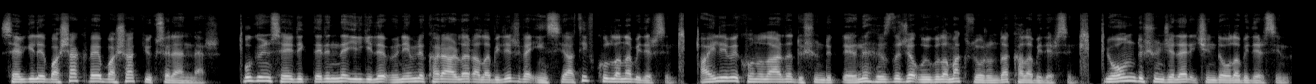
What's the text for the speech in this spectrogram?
Sevgili Başak ve Başak yükselenler. Bugün sevdiklerinle ilgili önemli kararlar alabilir ve inisiyatif kullanabilirsin. Ailevi konularda düşündüklerini hızlıca uygulamak zorunda kalabilirsin. Yoğun düşünceler içinde olabilirsin.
